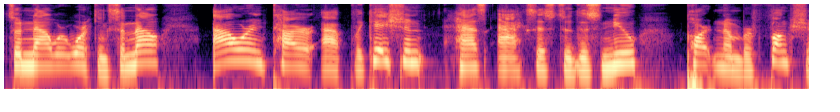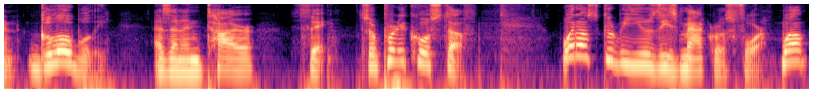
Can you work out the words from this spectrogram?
So now we're working. So now our entire application has access to this new part number function globally as an entire thing. So pretty cool stuff. What else could we use these macros for? Well,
